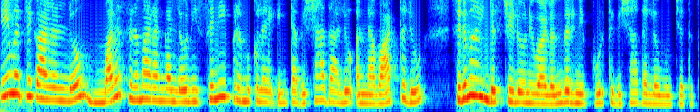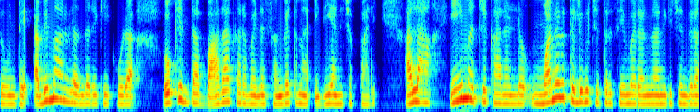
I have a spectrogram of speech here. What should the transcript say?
మధ్య కాలంలో మన సినిమా రంగంలోని సినీ ప్రముఖుల ఇంట విషాదాలు అన్న వార్తలు సినిమా ఇండస్ట్రీలోని వాళ్ళందరినీ పూర్తి విషాదాల్లో ముంచెత్తుతూ ఉంటే అభిమానులందరికీ కూడా ఒకంత బాధాకరమైన సంఘటన ఇది అని చెప్పాలి. అలా ఈ మధ్య కాలంలో మన తెలుగు చిత్రసీమ రంగానికి చెందిన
